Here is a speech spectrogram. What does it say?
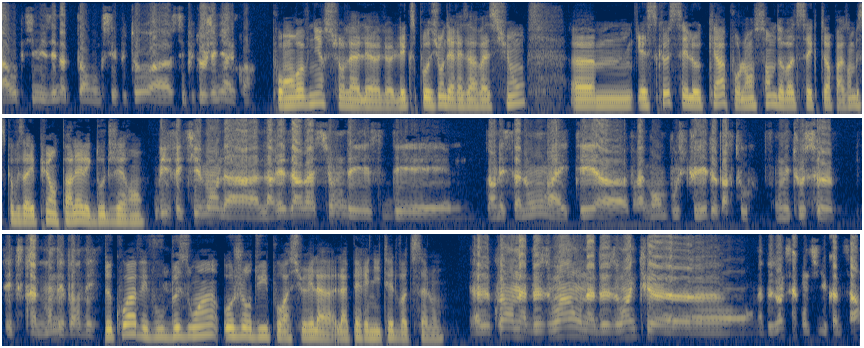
à optimiser notre temps. Donc c'est plutôt, euh, c'est plutôt génial. Quoi. Pour en revenir sur l'explosion des réservations, euh, est-ce que c'est le cas pour l'ensemble de votre secteur Par exemple, est-ce que vous avez pu en parler avec d'autres gérants? Oui, effectivement, la, la réservation des, des, dans les salons a été euh, vraiment bousculée de partout. On est tous euh, extrêmement débordés. De quoi avez-vous besoin aujourd'hui pour assurer la, la, pérennité de votre salon? De quoi on a besoin? On a besoin que, on a besoin que ça continue comme ça.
